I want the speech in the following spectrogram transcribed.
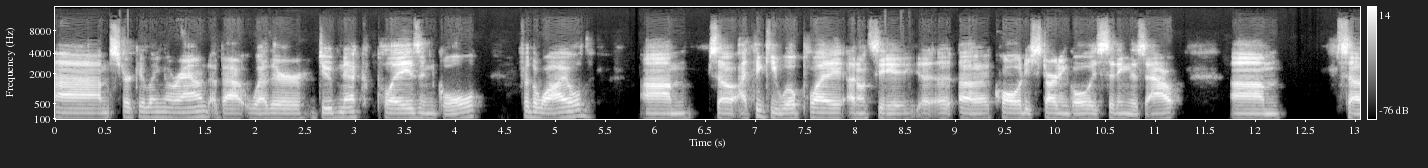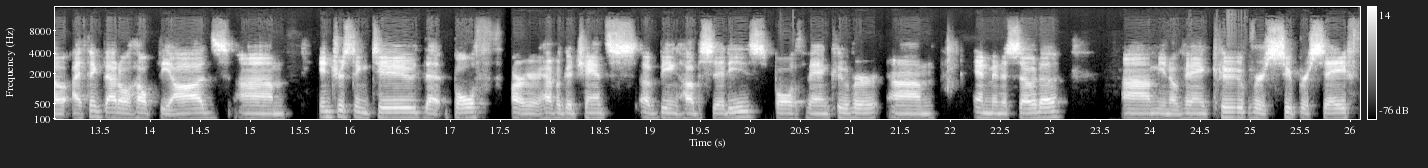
um, circling around about whether Dubnyk plays in goal for the Wild. Um, so I think he will play. I don't see a, a quality starting goalie sitting this out. Um, so I think that'll help the odds. Um, interesting too that both are have a good chance of being hub cities, both Vancouver um, and Minnesota. Um, you know, Vancouver's super safe,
